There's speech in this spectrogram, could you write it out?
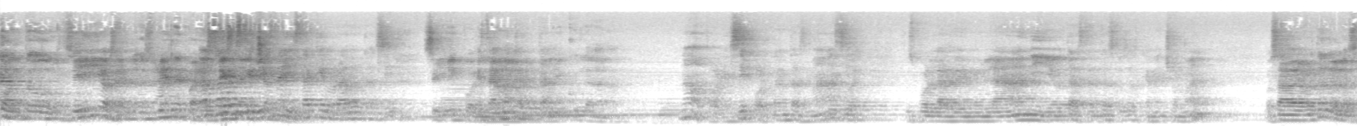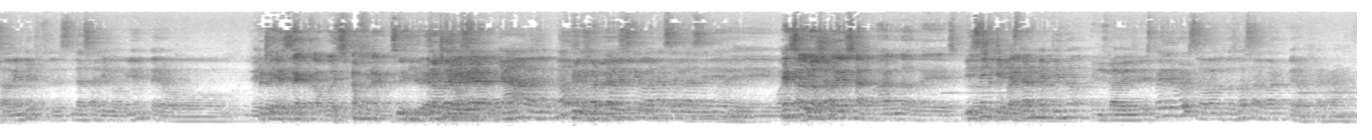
con todo. Sí, o sea, Nos viene para ¿No sabes Disney que. Disney está quebrado casi? Sí, por Está la película. No, por ese y por tantas más, güey. Pues por la de Mulan y otras tantas cosas que han hecho mal. O sea, ahorita lo de los Avengers les, les ha salido bien, pero. de Pero hecho, ya se acabó esa franquicia. hecho, ya, no, pues ahorita ves que van a hacer la serie de. Eso los puede salvar lo de. Dicen que le están metiendo. Lo del Spider-Verse lo- los va a salvar, pero ferrón.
